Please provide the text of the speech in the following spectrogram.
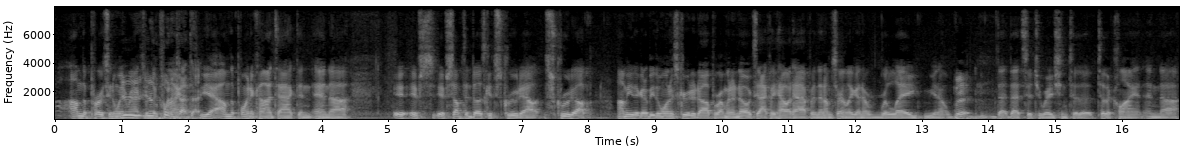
I'm the person who You're- interacts you're with the the, point of client. contact. Yeah, I'm the point of contact, and and uh, if if something does get screwed out, screwed up. I'm either going to be the one who screwed it up, or I'm going to know exactly how it happened, and I'm certainly going to relay, you know, Right. that that situation to the to the client. And uh,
